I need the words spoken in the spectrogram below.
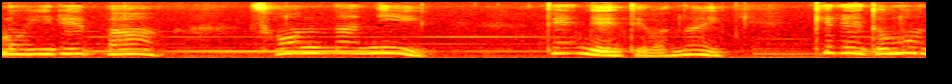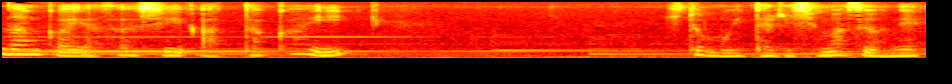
もいればそんなに丁寧ではないけれどもなんか優しいあったかい人もいたりしますよね。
